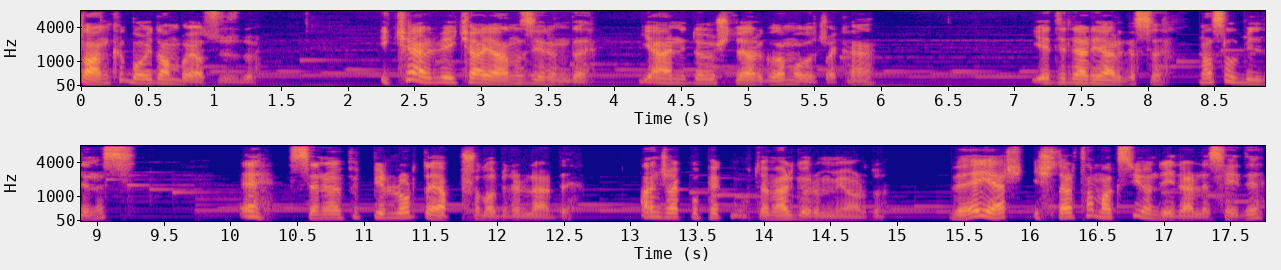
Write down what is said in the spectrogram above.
Tankı boydan boya süzdü. İki el ve iki ayağınız yerinde. Yani dövüşte yargılama olacak ha? Yediler yargısı. Nasıl bildiniz? Eh, seni öpüp bir lord da yapmış olabilirlerdi. Ancak bu pek muhtemel görünmüyordu. Ve eğer işler tam aksi yönde ilerleseydi,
